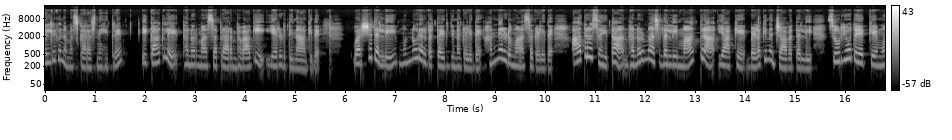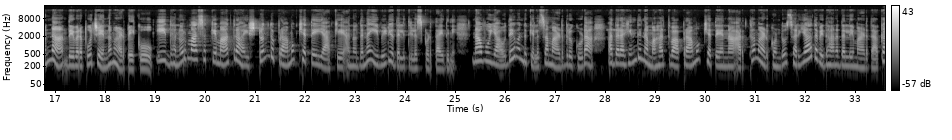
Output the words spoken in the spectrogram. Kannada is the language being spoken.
ಎಲ್ರಿಗೂ ನಮಸ್ಕಾರ ಸ್ನೇಹಿತರೆ. ಈಗಾಗಲೇ ಧನುರ್ಮಾಸ ಪ್ರಾರಂಭವಾಗಿ ಎರಡು ದಿನ ಆಗಿದೆ. ವರ್ಷದಲ್ಲಿ ಮುನ್ನೂರ ಅರವತ್ತೈದು ದಿನಗಳಿದೆ, ಹನ್ನೆರಡು ಮಾಸಗಳಿದೆ. ಆದರೂ ಸಹಿತ ಧನುರ್ಮಾಸದಲ್ಲಿ ಮಾತ್ರ ಯಾಕೆ ಬೆಳಗಿನ ಜಾವದಲ್ಲಿ ಸೂರ್ಯೋದಯಕ್ಕೆ ಮುನ್ನ ದೇವರ ಪೂಜೆಯನ್ನು ಮಾಡಬೇಕು? ಈ ಧನುರ್ಮಾಸಕ್ಕೆ ಮಾತ್ರ ಇಷ್ಟೊಂದು ಪ್ರಾಮುಖ್ಯತೆ ಯಾಕೆ ಅನ್ನೋದನ್ನು ಈ ವಿಡಿಯೋದಲ್ಲಿ ತಿಳಿಸ್ಕೊಡ್ತಾ ಇದ್ದೀನಿ. ನಾವು ಯಾವುದೇ ಒಂದು ಕೆಲಸ ಮಾಡಿದ್ರೂ ಕೂಡ ಅದರ ಹಿಂದಿನ ಮಹತ್ವ, ಪ್ರಾಮುಖ್ಯತೆಯನ್ನು ಅರ್ಥ ಮಾಡಿಕೊಂಡು ಸರಿಯಾದ ವಿಧಾನದಲ್ಲಿ ಮಾಡಿದಾಗ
